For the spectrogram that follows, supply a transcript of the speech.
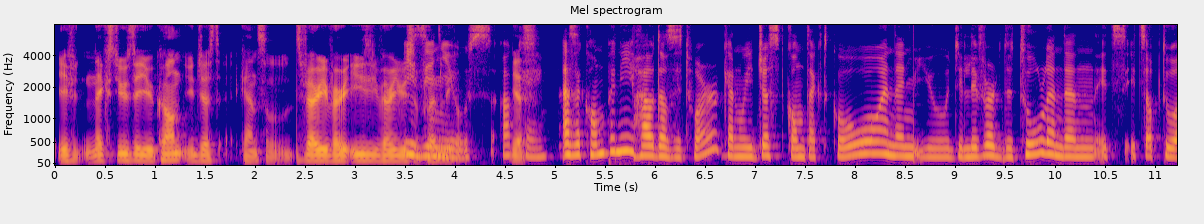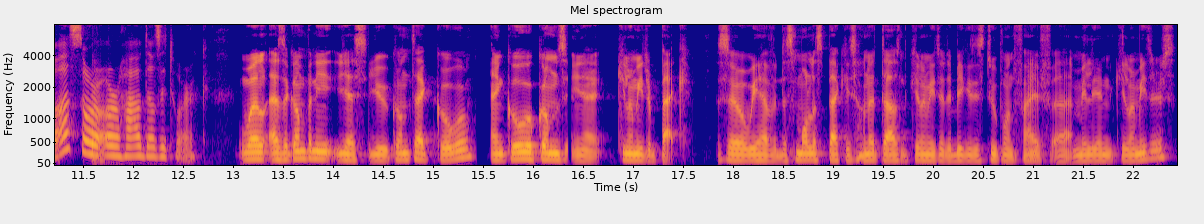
if next Tuesday you can't, you just cancel. It's very, very easy, very user easy friendly. Easy use. Okay. Yes. As a company, how does it work? Can we just contact Kowo and then you deliver the tool and then it's it's up to us, or or how does it work? Well, as a company, yes, you contact Kowo, and Kowo comes in a kilometer pack. So we have the smallest pack is 100,000 kilometers, the biggest is 2.5 uh, million kilometers.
